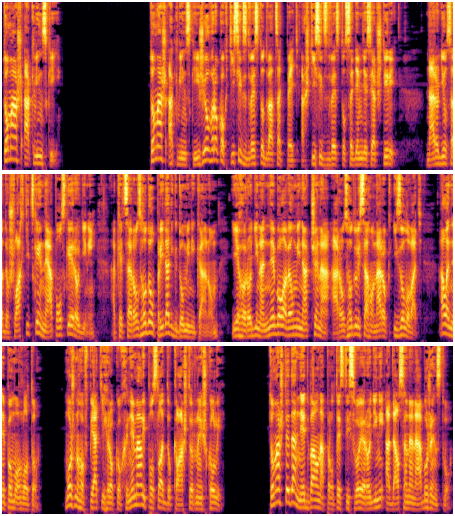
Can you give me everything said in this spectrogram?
Tomáš Akvinský Tomáš Akvinský žil v rokoch 1225 až 1274. Narodil sa do šlachtickej neapolskej rodiny a keď sa rozhodol pridať k Dominikánom, jeho rodina nebola veľmi nadšená a rozhodli sa ho na rok izolovať, ale nepomohlo to. Možno ho v 5 rokoch nemali poslať do kláštornej školy. Tomáš teda nedbal na protesty svojej rodiny a dal sa na náboženstvo.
